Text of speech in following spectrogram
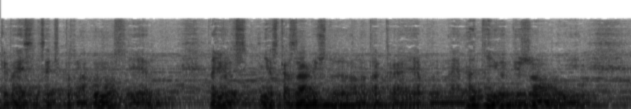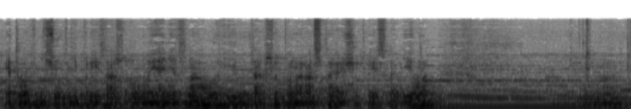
Когда я с ней, кстати, познакомился, я, наверное, мне сказали, что она такая, я бы, наверное, от нее бежал, и этого ничего бы не произошло. Но я не знал, и вот так все по нарастающей происходило. Вот.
